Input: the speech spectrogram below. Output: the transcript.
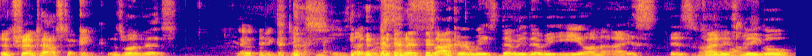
It's fantastic, is what it is. Play with big sticks. It's like where soccer meets WWE on the ice. It's fighting's legal,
